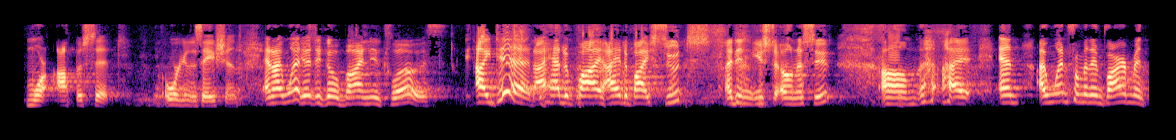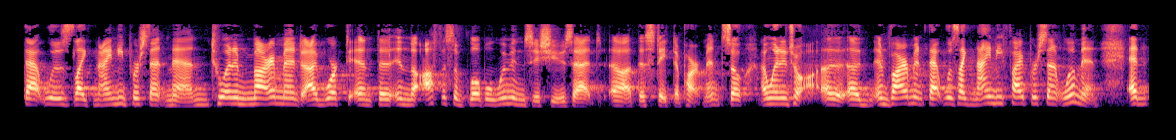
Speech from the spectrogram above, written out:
more opposite organizations. And I went. You had to go buy new clothes. I did. I had to buy. I had to buy suits. I didn't used to own a suit, um, I, and I went from an environment that was like 90% men to an environment. I worked the, in the Office of Global Women's Issues at uh, the State Department. So I went into an environment that was like 95% women. And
